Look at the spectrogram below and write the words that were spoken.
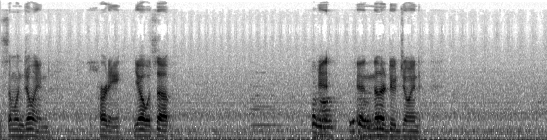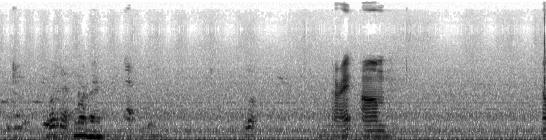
And someone joined the party. Yo, what's up? Come And, on. and another dude joined. What's that? More there. Alright, um... Oh,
